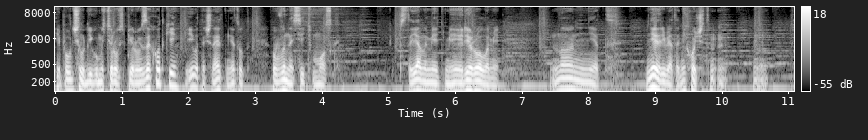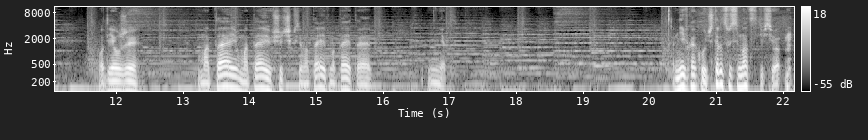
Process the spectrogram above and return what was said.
И получил Лигу Мастеров с первой заходки И вот начинает мне тут выносить мозг Постоянными этими реролами Но нет Нет, ребята, не хочет м-м. М-м. Вот я уже мотаю, мотаю Счетчик все мотает, мотает, а нет Ни в какую. 14-18 и все.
